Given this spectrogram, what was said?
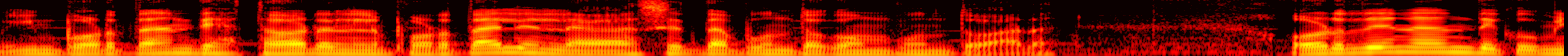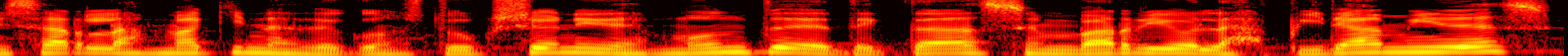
importante hasta ahora en el portal en la Gaceta.com.ar ordenan decomisar las máquinas de construcción y desmonte detectadas en barrio Las Pirámides,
